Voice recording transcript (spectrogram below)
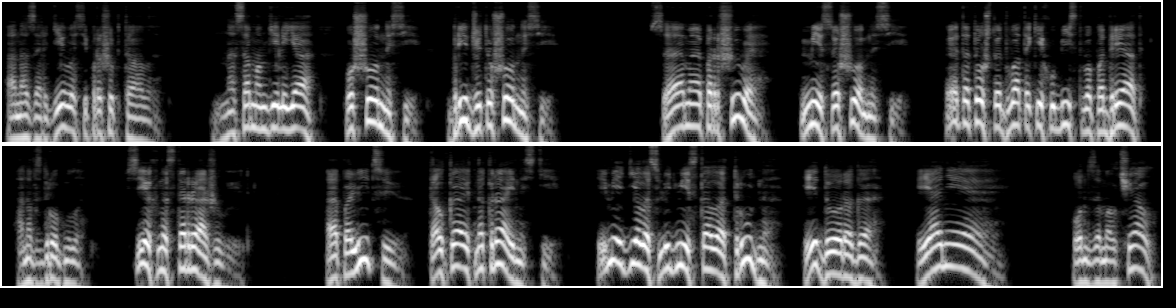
Она зарделась и прошептала. «На самом деле я О'Шоннесси, Бриджит О'Шоннесси». «Самое паршивое, мисс О'Шоннесси, это то, что два таких убийства подряд...» Она вздрогнула. «Всех настораживают. А полицию толкают на крайности. Иметь дело с людьми стало трудно и дорого». «Я не...» Он замолчал,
